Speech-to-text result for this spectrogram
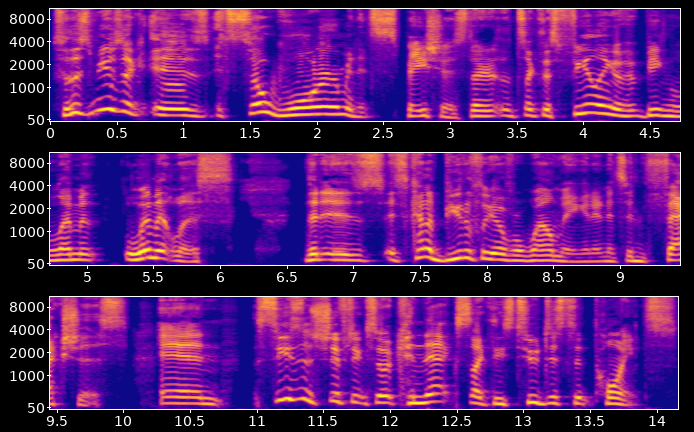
So this music is it's so warm and it's spacious. There, it's like this feeling of it being limit limitless that is it's kind of beautifully overwhelming and, and it's infectious. And seasons shifting so it connects like these two distant points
